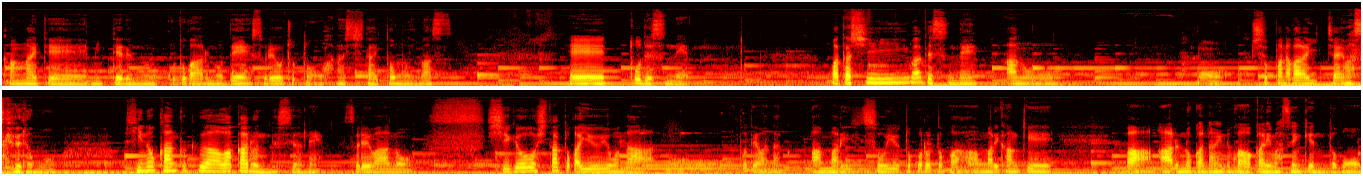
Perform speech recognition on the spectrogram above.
考えてみてるのことがあるのでそれをちょっとお話ししたいと思います。えー、っとですね私はですねあのもう初っ端から言っちゃいますけれども気の感覚が分かるんですよね。それはあの修行したとかいうようなことではなくあんまりそういうところとかあんまり関係はあるのかないのか分かりませんけれども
